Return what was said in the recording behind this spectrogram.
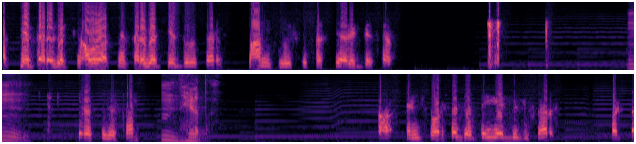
ಹತ್ತನೇ ತರಗತಿ ಅವ್ರು ಹತ್ತನೇ ತರಗತಿ ಇದ್ದು ಸರ್ ನಾನು P U C first year ಇದ್ದೆ ಸರ್ ಹ್ಮ್. ಕೇಳಿಸ್ತಿದೆ ಸರ್? ಹ್ಮ್ ಹೇಳಪ್ಪ. ಎಂಟು ವರ್ಷ ಜೊತೆಗೆ ಇದ್ದಿದ್ದು ಸರ್ ಬಟ್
